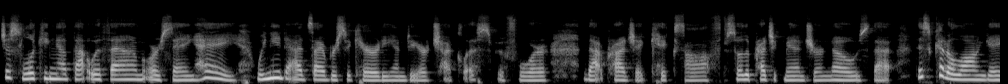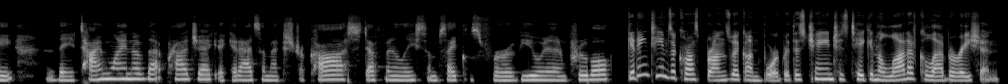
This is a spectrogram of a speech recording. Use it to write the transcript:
just looking at that with them or saying, hey, we need to add cybersecurity into your checklist before that project kicks off. So the project manager knows that this could elongate the timeline of that project. It could add some extra costs, definitely some cycles for review and approval. Getting teams across Brunswick on board with this change has taken a lot of collaboration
